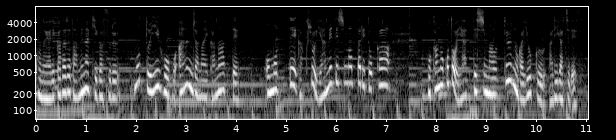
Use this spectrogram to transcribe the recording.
このやり方じゃダメな気がするもっといい方法あるんじゃないかなって思って学習をやめてしまったりとか他のことをやってしまうというのがよくありがちです。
